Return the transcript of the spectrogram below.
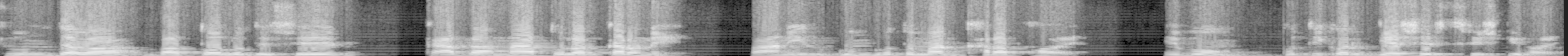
চুন দেওয়া বা তলদেশের কাদা না তোলার কারণে পানির গুণগত মান খারাপ হয় এবং ক্ষতিকর গ্যাসের সৃষ্টি হয়,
